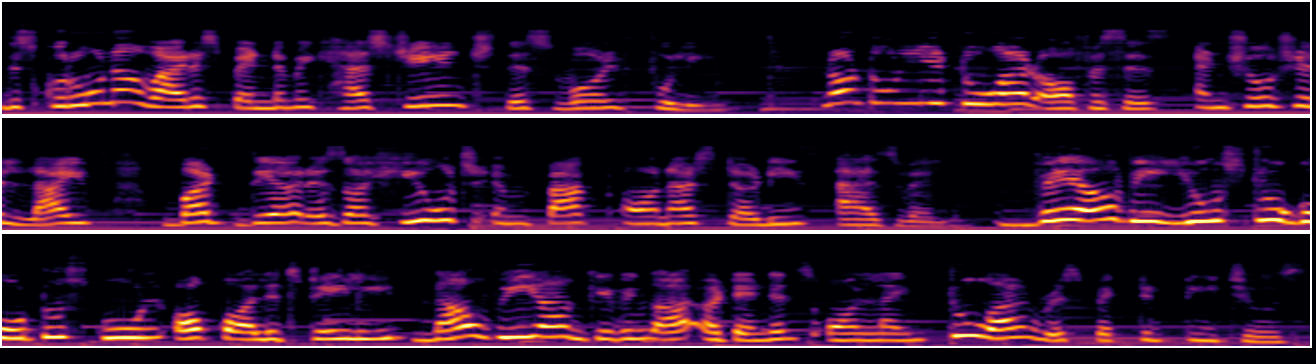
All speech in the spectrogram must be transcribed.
This coronavirus pandemic has changed this world fully. Not only to our offices and social life, but there is a huge impact on our studies as well. Where we used to go to school or college daily, now we are giving our attendance online to our respected teachers.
